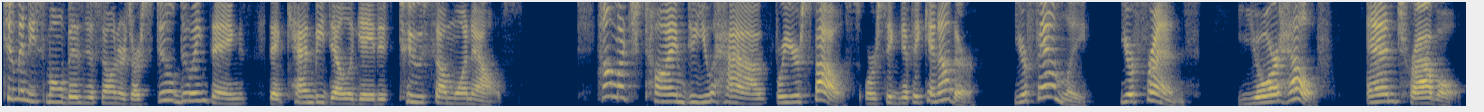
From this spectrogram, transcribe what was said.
Too many small business owners are still doing things that can be delegated to someone else. How much time do you have for your spouse or significant other, your family, your friends, your health, and travel?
